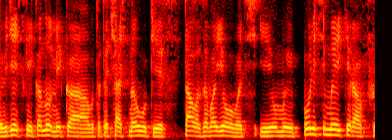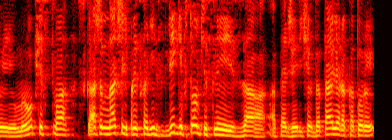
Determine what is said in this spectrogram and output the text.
поведенческая экономика, вот эта часть науки стала завоевывать и умы полисимейкеров, и умы общества, скажем, начали происходить сдвиги, в том числе из-за, опять же, Ричарда Тайлера, который,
